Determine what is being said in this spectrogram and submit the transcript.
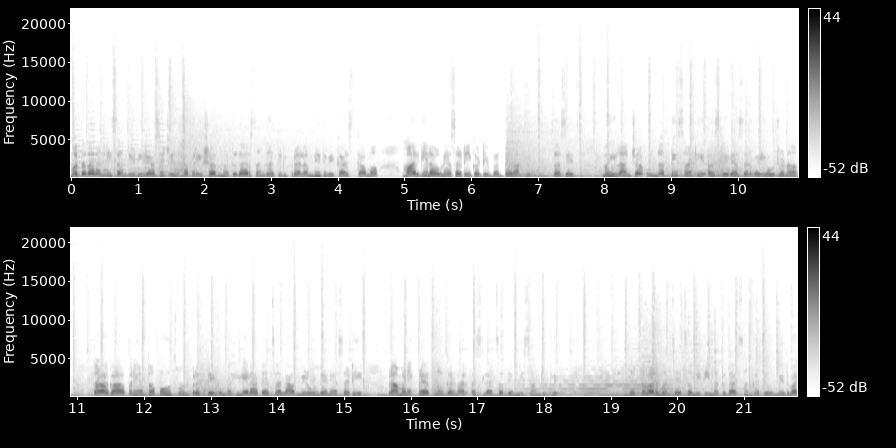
मतदारांनी संधी दिल्यास जिल्हा परिषद मतदारसंघातील प्रलंबित विकास कामं मार्गी लावण्यासाठी कटिबद्ध राहील. तसेच महिलांच्या उन्नतीसाठी असलेल्या सर्व योजना तळागाळापर्यंत पोहोचवून प्रत्येक महिलेला त्याचा लाभ मिळवून देण्यासाठी प्रामाणिक प्रयत्न करणार असल्याचं त्यांनी सांगितले. दत्तवाड पंचायत समिती मतदारसंघाचे उमेदवार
